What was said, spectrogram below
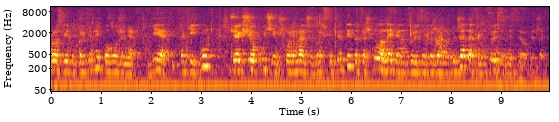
про освіту перехідних положеннях є такий пункт, що якщо учнів в школі менше 25, то ця школа не фінансується з державного бюджету, а фінансується з місцевого бюджету.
